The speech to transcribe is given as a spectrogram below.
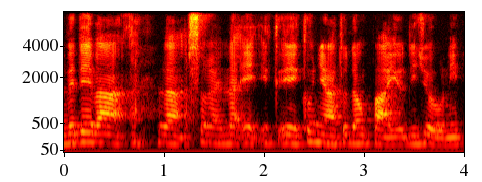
vedeva la sorella e, e cognato da un paio di giorni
